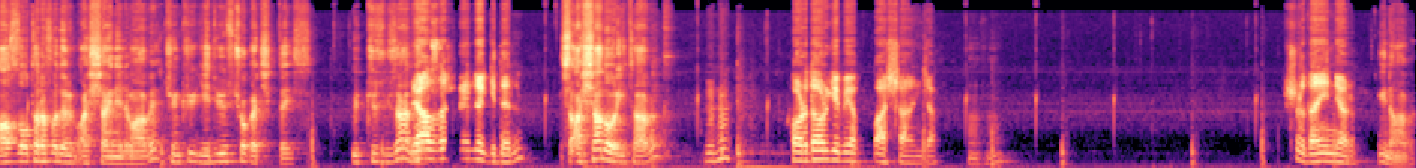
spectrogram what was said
Az da o tarafa dönüp aşağı inelim abi. Çünkü 700 çok açıktayız. 300 güzel de. Biraz da şöyle gidelim. İşte aşağı doğru git abi. Hı hı. Koridor gibi yapıp aşağı ineceğim. Hı hı. Şuradan iniyorum. İn abi.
